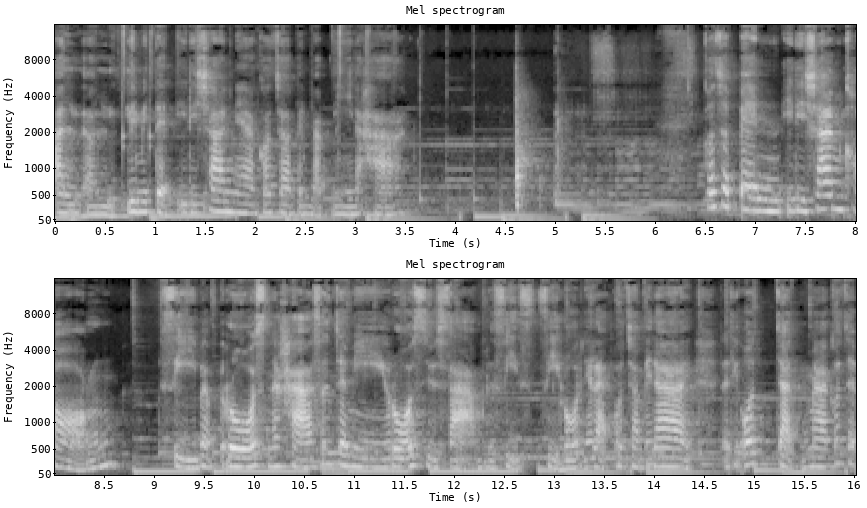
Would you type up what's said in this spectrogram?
อันลิมิเต็ดอีดิชันเนี่ยก็จะเป็นแบบนี้นะคะ ก็จะเป็นอีดิชันของสีแบบโรสนะคะ ซึ่งจะมีโรสอยู่ 3 หรือ4 4โรสนี่แหละโอ๊ตจำไม่ได้ แต่ที่โอ๊ตจัดมาก็จะ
